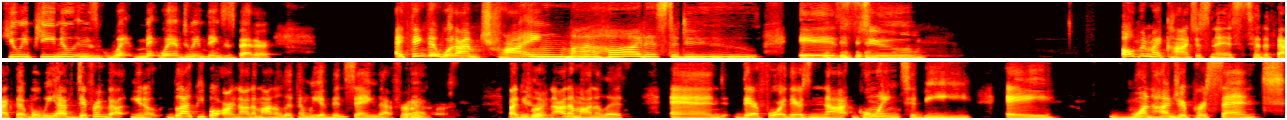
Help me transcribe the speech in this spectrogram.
Huey P. Newton's way, way of doing things is better. I think that what I'm trying my hardest to do is to open my consciousness to the fact that, well, we have different, you know, Black people are not a monolith, and we have been saying that forever. Right. Black people are not a monolith. And therefore, there's not going to be a 100%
